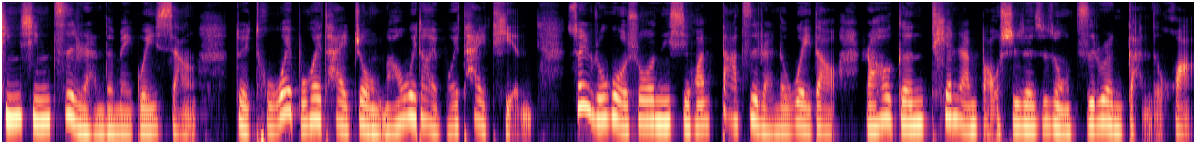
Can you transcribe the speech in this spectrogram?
清新自然的玫瑰香，对，土味不会太重，然后味道也不会太甜。所以如果说你喜欢大自然的味道，然后跟天然保湿的这种滋润感的话，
